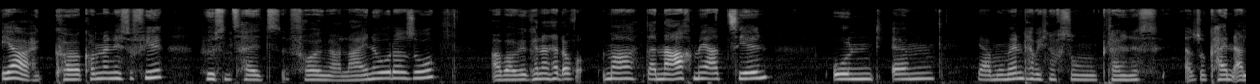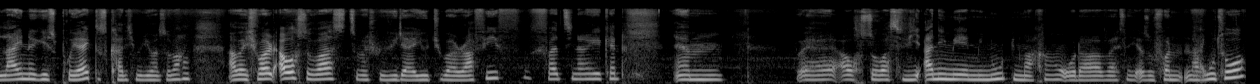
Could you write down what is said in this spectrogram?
ja, kommt da nicht so viel. Höchstens halt Folgen alleine oder so. Aber wir können dann halt auch immer danach mehr erzählen. Und ähm, ja, im Moment habe ich noch so ein kleines, also kein alleiniges Projekt, das kann ich mit jemandem so machen. Aber ich wollte auch sowas, zum Beispiel wie der YouTuber Ruffy, falls ihn einige kennt, ähm, äh, auch sowas wie Anime in Minuten machen oder weiß nicht, also von Naruto.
